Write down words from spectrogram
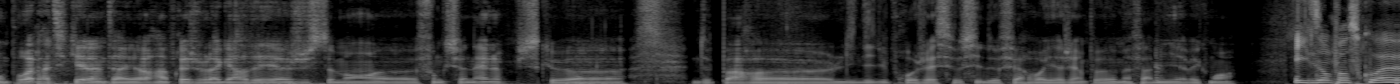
on pourrait pratiquer à l'intérieur. Après, je veux la garder justement fonctionnelle, puisque de par l'idée du projet, c'est aussi de faire voyager un peu ma famille avec moi. Ils en pensent quoi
